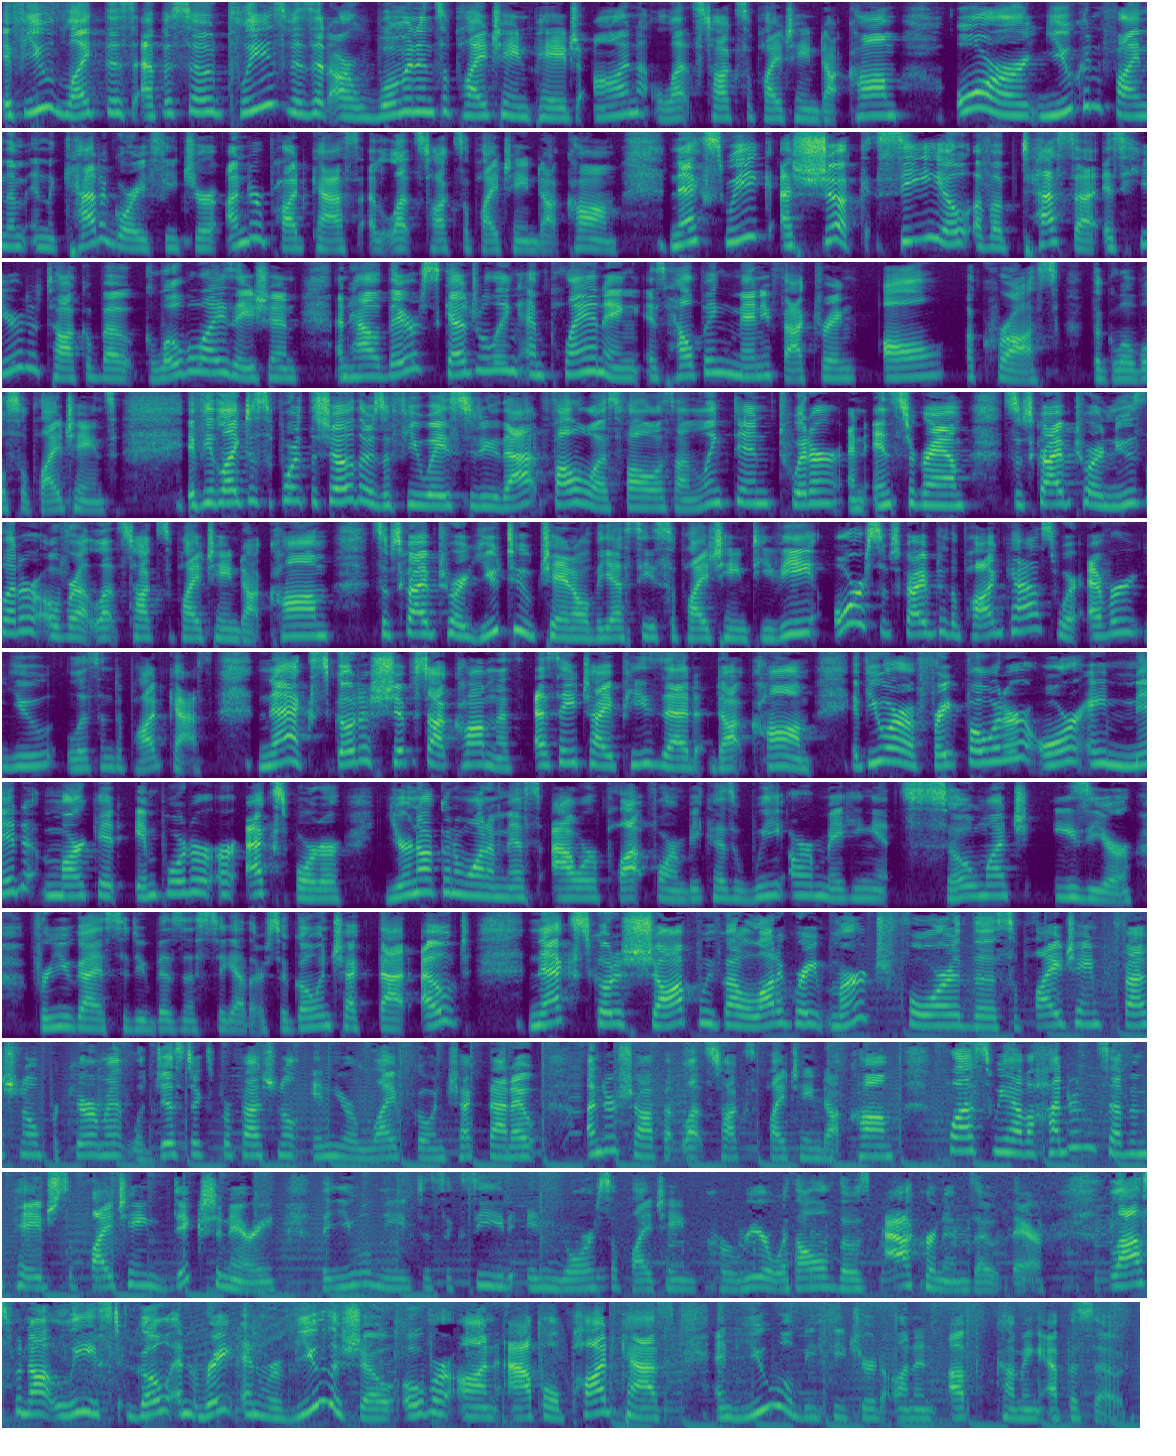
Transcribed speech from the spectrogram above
If you like this episode, please visit our Woman in Supply Chain page on letstalksupplychain.com, or you can find them in the category feature under podcasts at letstalksupplychain.com. Next week, Ashok, CEO of Optessa, is here to talk about globalization and how their scheduling and planning is helping manufacturing all across the global supply chains. If you'd like to support the show, there's a few ways to do that. Follow us. Follow us on LinkedIn, Twitter, and Instagram. Subscribe to our newsletter over at letstalksupplychain.com. Subscribe to our YouTube channel, the SC Supply Chain TV, or subscribe to the podcast wherever you listen to podcasts. Next, go to shipz.com. That's S-H-I-P-Z.com. If you are a freight forwarder or a mid-market importer or exporter, you're not going to want to miss our platform because we are making it so much easier for you guys to do business together. So go and check that out. Next, go to shop. We've got a lot of great merch the supply chain professional, procurement, logistics professional in your life. Go and check that out under shop at letstalksupplychain.com. Plus, we have a 107 page supply chain dictionary that you will need to succeed in your supply chain career with all of those acronyms out there. Last but not least, go and rate and review the show over on Apple Podcasts and you will be featured on an upcoming episode.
